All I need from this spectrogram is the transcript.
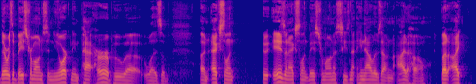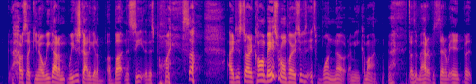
there was a bass trombonist in New York named Pat Herb who uh, was a, an excellent, is an excellent bass trombonist. He's not, he now lives out in Idaho. But I, I was like, you know, we got we just got to get a, a butt and a seat at this point. so I just started calling bass trombone players. It's one note. I mean, come on, it doesn't matter if it's center. It, but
